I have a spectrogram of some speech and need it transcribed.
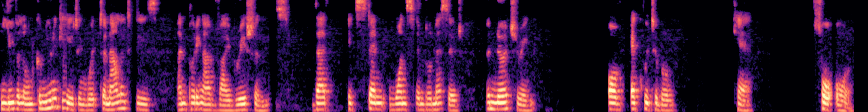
leave alone communicating with tonalities and putting out vibrations that extend one simple message a nurturing of equitable care for all.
